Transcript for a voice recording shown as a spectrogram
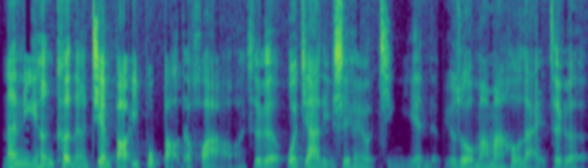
那你很可能健保一不保的话哦，这个我家里是很有经验的，比如说我妈妈后来这个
